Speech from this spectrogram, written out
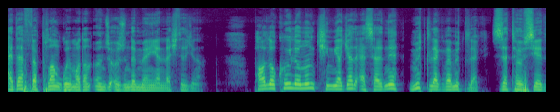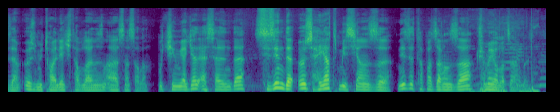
hədəf və plan qurmadan öncə özündə müəyyənləşdirgin. Paulo Coelho-nun kimyager əsərini mütləq və mütləq sizə tövsiyə edirəm. Öz mütaliə kitablarınızın arasına salın. Bu kimyager əsərində sizin də öz həyat missiyanızı necə tapacağınıza kömək olacaqdır.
